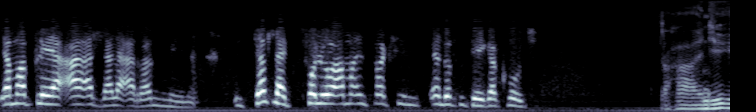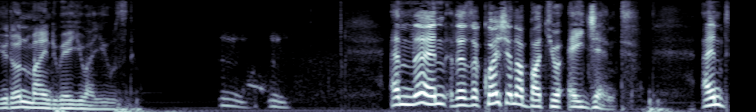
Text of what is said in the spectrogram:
yama player a- adlala around mina it's just like follow ama instructions end of the day ka coach Aha, and you, you don't mind where you are used. mm, mm. And then there's a question about your agent. And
